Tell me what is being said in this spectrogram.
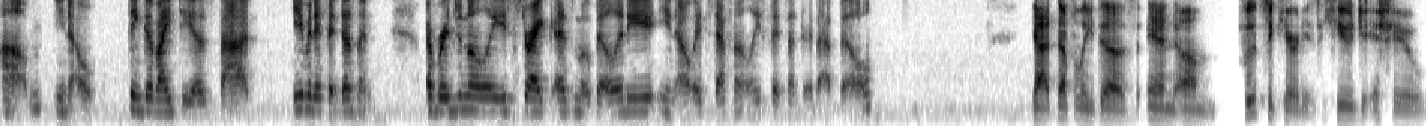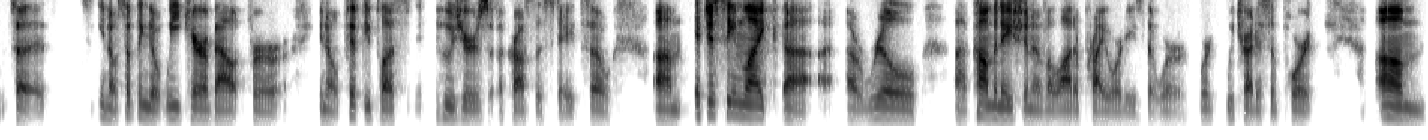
um, you know think of ideas that even if it doesn't originally strike as mobility you know it's definitely fits under that bill. Yeah it definitely does. And um, food security is a huge issue. So you know something that we care about for you know 50 plus hoosiers across the state so um, it just seemed like uh, a real a combination of a lot of priorities that we're, we're we try to support. Um,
